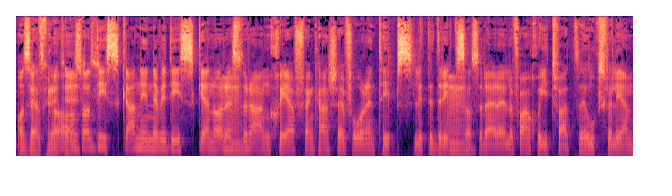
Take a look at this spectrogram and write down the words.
Och sen ska, och så diskan inne vid disken och restaurangchefen kanske får en tips, lite dricks och sådär. Eller får han skit för att oxfilén,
